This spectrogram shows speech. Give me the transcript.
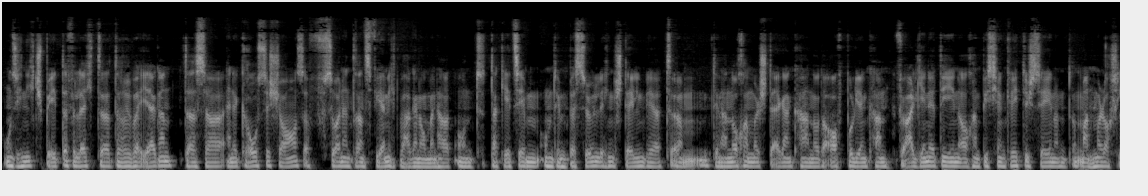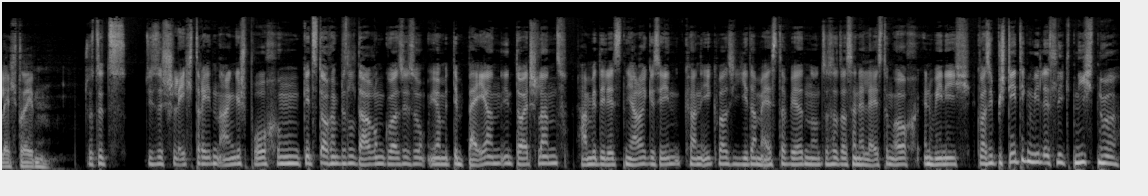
und sich nicht später vielleicht äh, darüber ärgern, dass er eine große Chance auf so einen Transfer nicht wahrgenommen hat. Und da geht es eben um den persönlichen Stellenwert, ähm, den er noch einmal steigern kann oder aufpolieren kann, für all jene, die ihn auch ein bisschen kritisch sehen und, und manchmal auch schlecht reden. Du hast jetzt dieses Schlechtreden angesprochen. Geht es da auch ein bisschen darum, quasi so, ja, mit den Bayern in Deutschland haben wir die letzten Jahre gesehen, kann eh quasi jeder Meister werden und dass er da seine Leistung auch ein wenig quasi bestätigen will. Es liegt nicht nur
